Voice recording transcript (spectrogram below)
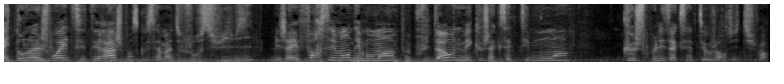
être dans la joie, etc. Je pense que ça m'a toujours suivi. Mais j'avais forcément des moments un peu plus down, mais que j'acceptais moins que je peux les accepter aujourd'hui, tu vois.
